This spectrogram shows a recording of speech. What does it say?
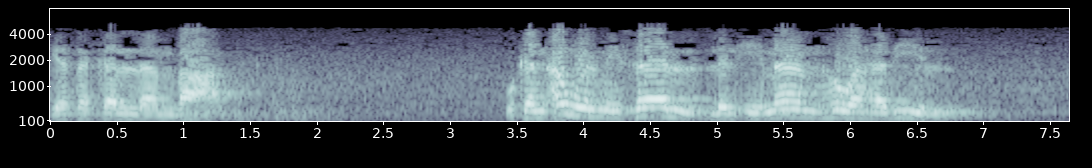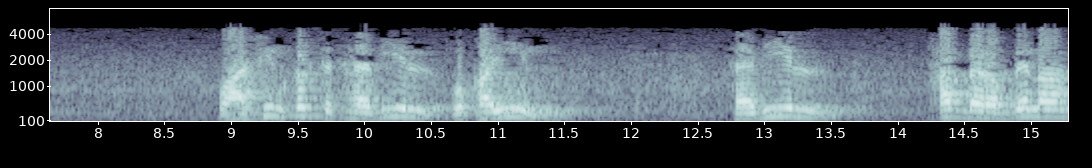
يتكلم بعد. وكان أول مثال للإيمان هو هابيل. وعارفين قصة هابيل وقايين. هابيل حب ربنا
